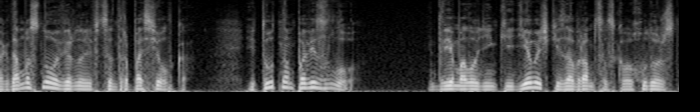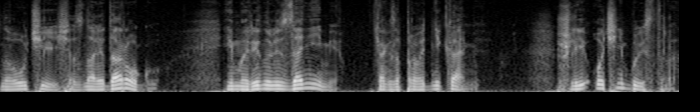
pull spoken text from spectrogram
Тогда мы снова вернулись в центр поселка. И тут нам повезло. Две молоденькие девочки из Абрамцевского художественного училища знали дорогу. И мы ринулись за ними, как за проводниками. Шли очень быстро,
